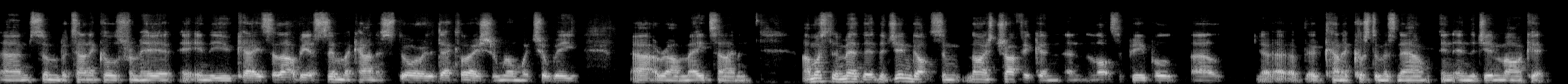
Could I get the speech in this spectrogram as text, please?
um, some botanicals from here in the UK. So that'll be a similar kind of story, the Declaration Rum, which will be uh, around May time. And I must admit that the gin got some nice traffic and, and lots of people, uh, are, are kind of customers now in, in the gin market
